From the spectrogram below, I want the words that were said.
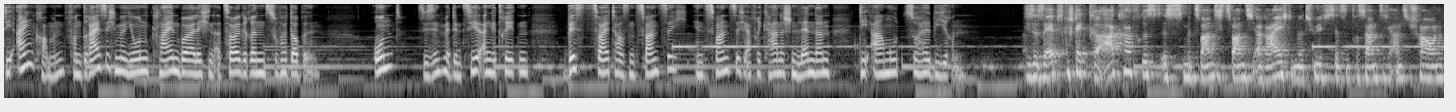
die Einkommen von 30 Millionen kleinbäuerlichen Erzeugerinnen zu verdoppeln. Und sie sind mit dem Ziel angetreten, bis 2020 in 20 afrikanischen Ländern die Armut zu halbieren. Diese selbstgesteckte Agrarfrist ist mit 2020 erreicht und natürlich ist jetzt interessant, sich anzuschauen,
